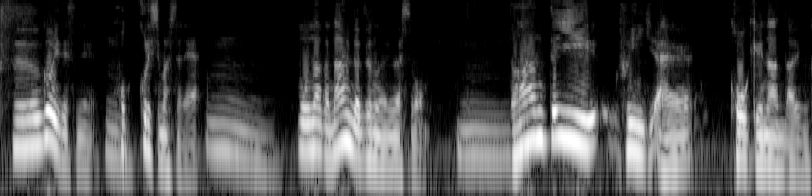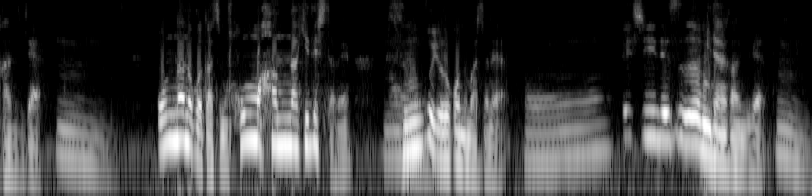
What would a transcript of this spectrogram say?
すごいですねうん。ほっこりしましたね。うん。もうなんか涙出そうになりましたもん。うん。なんていい雰囲気、えー光景なんだ、いう感じで。うん。女の子たちもほんま半泣きでしたね。すんごい喜んでましたね。嬉しいです、みたいな感じで。うん。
